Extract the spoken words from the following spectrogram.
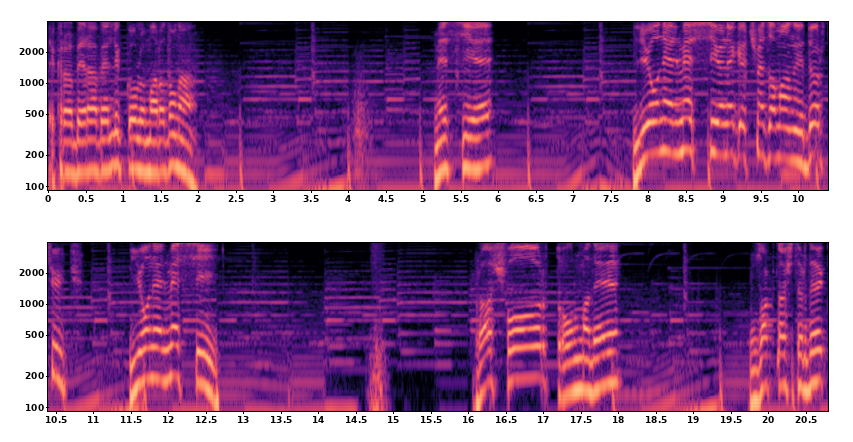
Tekrar beraberlik golü Maradona. Messi'ye. Lionel Messi öne geçme zamanı 4-3. Lionel Messi. Rashford olmadı. Uzaklaştırdık.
